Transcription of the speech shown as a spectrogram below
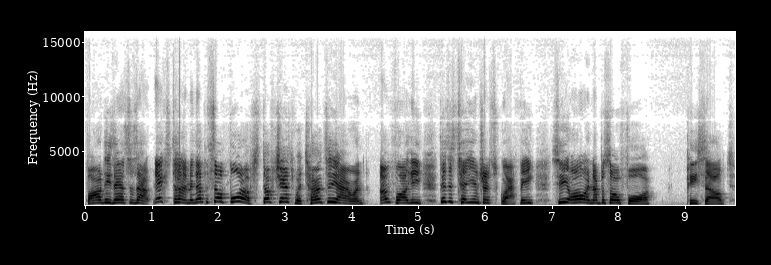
find these answers out next time in episode 4 of Stuffed Champs Return to the Island I'm Froggy. This is Teddy and Scrappy. See you all in episode 4. Peace out.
